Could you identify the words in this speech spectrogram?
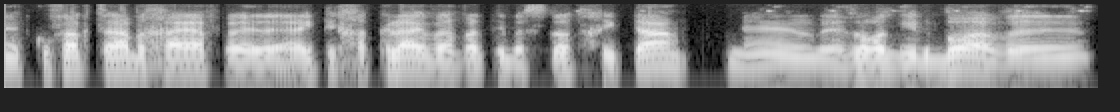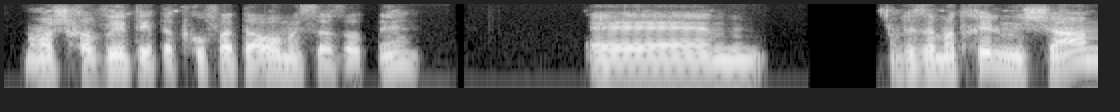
אה, תקופה קצרה בחיי אה, הייתי חקלאי ועבדתי בשדות חיטה אה, באזור הגלבוע, וממש חוויתי את תקופת העומס הזאת. וזה מתחיל משם,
